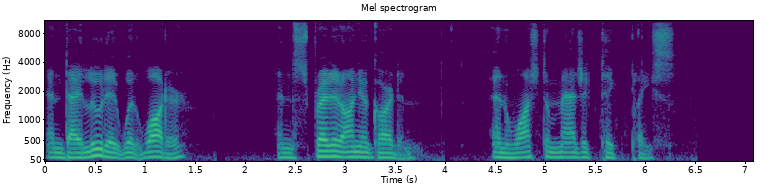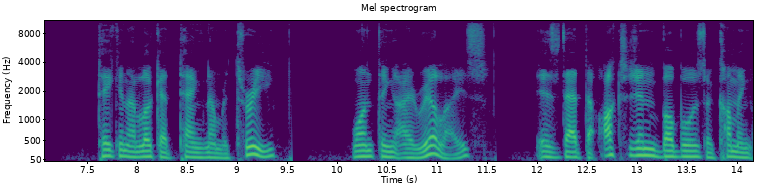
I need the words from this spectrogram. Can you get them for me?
and dilute it with water and spread it on your garden and watch the magic take place. Taking a look at tank number three, one thing I realize is that the oxygen bubbles are coming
